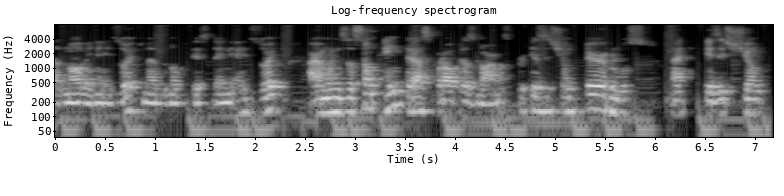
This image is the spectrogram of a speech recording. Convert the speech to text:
da, nova NR18, né, do novo texto da NR18, a harmonização entre as próprias normas, porque existiam termos, né, existiam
